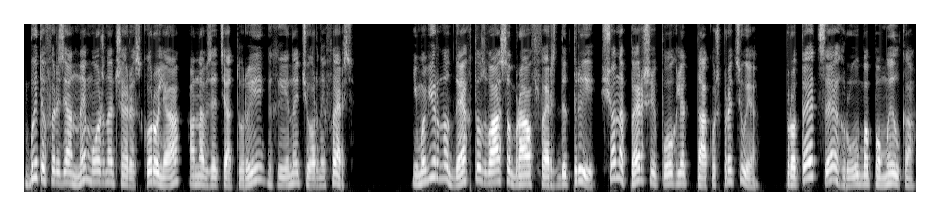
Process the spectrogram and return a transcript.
Бити ферзя не можна через короля, а на взяття тури гине чорний ферзь. Ймовірно, дехто з вас обрав ферзь d3, що на перший погляд також працює. Проте це груба помилка,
